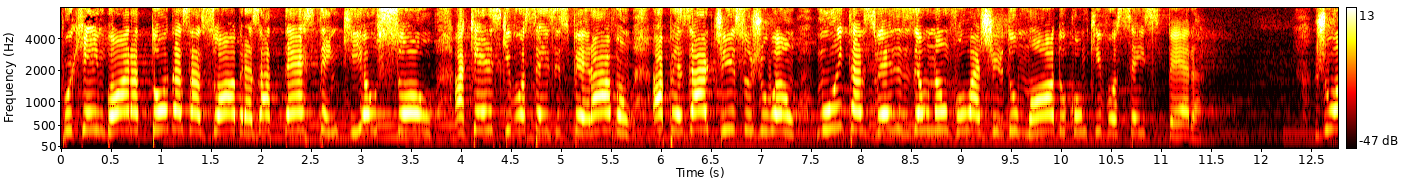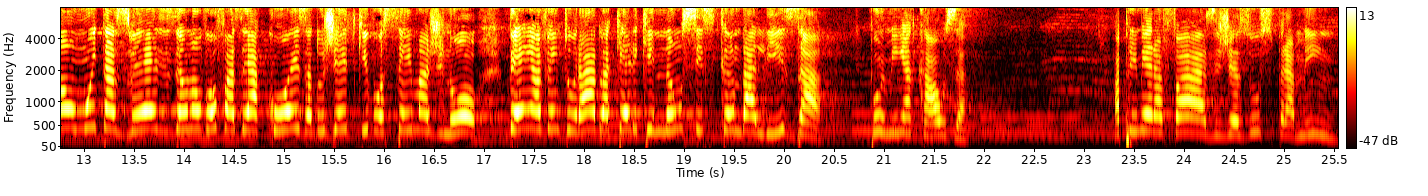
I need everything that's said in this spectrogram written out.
porque embora todas as obras atestem que eu sou aqueles que vocês esperavam, apesar disso, João, muitas vezes eu não vou agir do modo com que você espera. João, muitas vezes eu não vou fazer a coisa do jeito que você imaginou. Bem-aventurado aquele que não se escandaliza por minha causa. A primeira fase, Jesus para mim,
